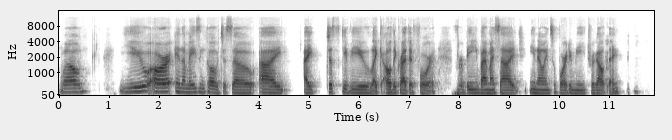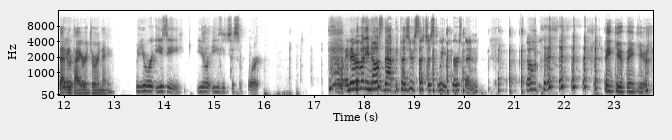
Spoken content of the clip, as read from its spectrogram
Well, you are an amazing coach, so I I just give you like all the credit for for being by my side, you know, and supporting me throughout that that you're, entire journey. Well, you were easy. You were easy to support. So, and everybody knows that because you're such a sweet person. So. thank you, thank you.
